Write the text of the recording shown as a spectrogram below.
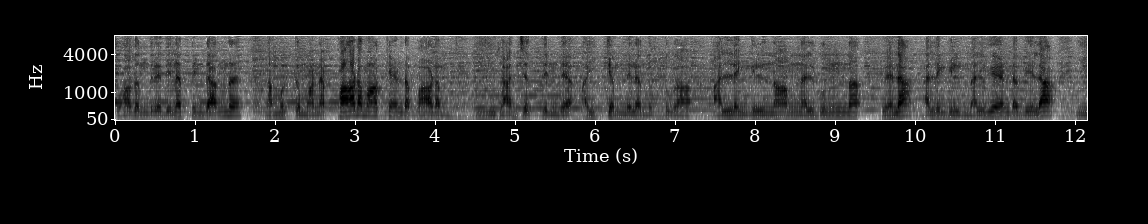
സ്വാതന്ത്ര്യ ദിനത്തിന്റെ അന്ന് നമുക്ക് മണപ്പാടമാക്കേണ്ട പാഠം ഈ രാജ്യത്തിന്റെ ഐക്യം നിലനിർത്തുക. അല്ലെങ്കിൽ നാം നൽകുന്ന വില അല്ലെങ്കിൽ നൽകേണ്ട വില ഈ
